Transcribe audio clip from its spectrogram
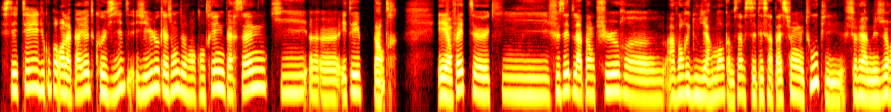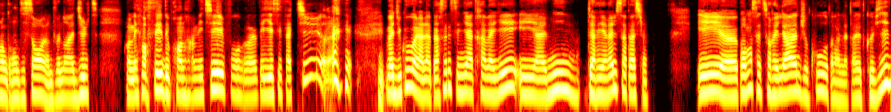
c'était du coup pendant la période Covid, j'ai eu l'occasion de rencontrer une personne qui euh, était peintre et en fait euh, qui faisait de la peinture euh, avant régulièrement comme ça, parce que c'était sa passion et tout. Puis au fur et à mesure, en grandissant et en devenant adulte, qu'on est forcé de prendre un métier pour euh, payer ses factures, bah du coup voilà, la personne s'est mise à travailler et a mis derrière elle sa passion. Et euh, pendant cette soirée-là, du coup, pendant la période Covid,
